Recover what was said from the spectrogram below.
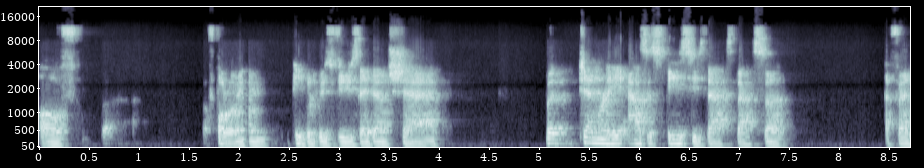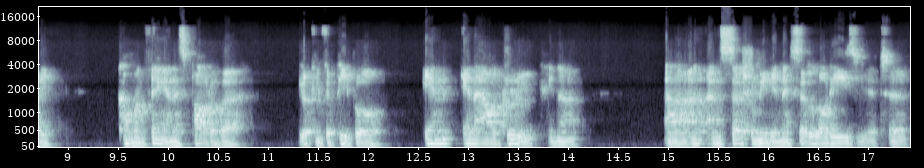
of following people whose views they don't share. But generally, as a species, that's that's a a fairly common thing, and it's part of the looking for people in in our group, you know. uh, and social media makes it a lot easier to,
